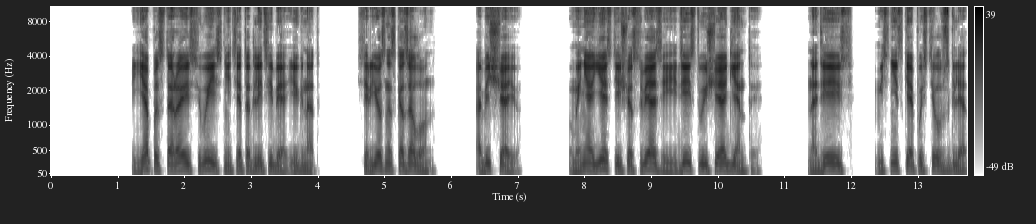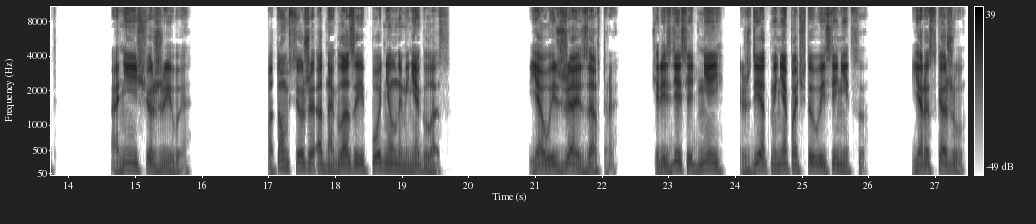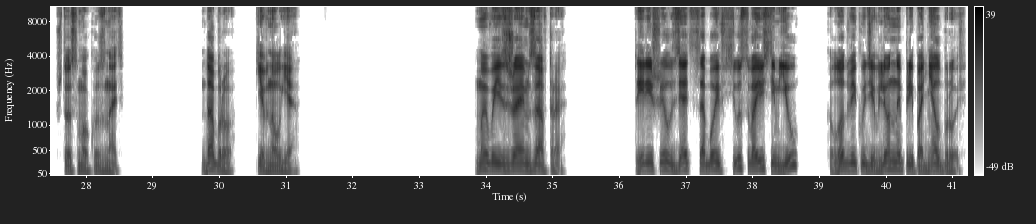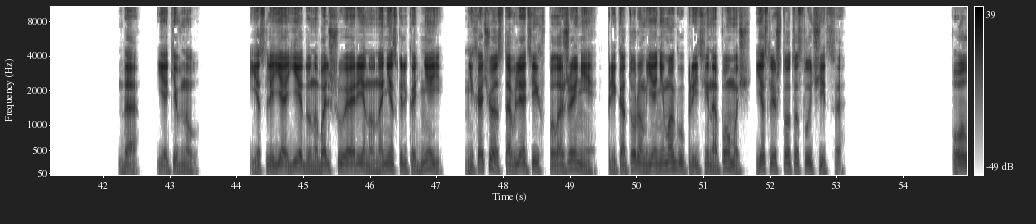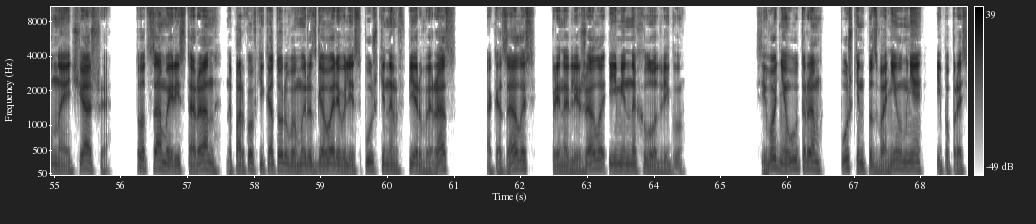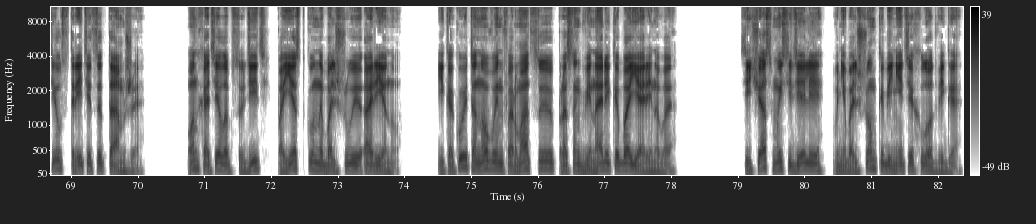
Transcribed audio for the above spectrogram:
Я постараюсь выяснить это для тебя, Игнат. Серьезно сказал он. Обещаю. У меня есть еще связи и действующие агенты. Надеюсь, Мясницкий опустил взгляд. Они еще живы. Потом все же Одноглазый поднял на меня глаз. «Я уезжаю завтра. Через 10 дней жди от меня почтовую синицу. Я расскажу, что смог узнать». «Добро», — кивнул я. «Мы выезжаем завтра». «Ты решил взять с собой всю свою семью?» Клодвиг удивленно приподнял бровь. «Да», — я кивнул. «Если я еду на большую арену на несколько дней, не хочу оставлять их в положении, при котором я не могу прийти на помощь, если что-то случится». «Полная чаша», тот самый ресторан, на парковке которого мы разговаривали с Пушкиным в первый раз, оказалось, принадлежало именно Хлодвигу. Сегодня утром Пушкин позвонил мне и попросил встретиться там же. Он хотел обсудить поездку на большую арену и какую-то новую информацию про сангвинарика Бояринова. Сейчас мы сидели в небольшом кабинете Хлодвига.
